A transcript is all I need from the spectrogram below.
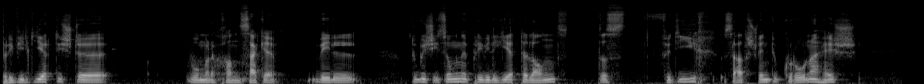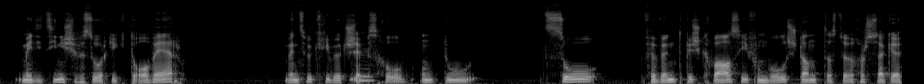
privilegiertesten, wo man kann sagen. Weil du bist in so einem privilegierten Land, dass für dich, selbst wenn du Corona hast, medizinische Versorgung da wäre, wenn es wirklich wird Scheps kommen und du so verwöhnt bist quasi vom Wohlstand, dass du kannst sagen,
